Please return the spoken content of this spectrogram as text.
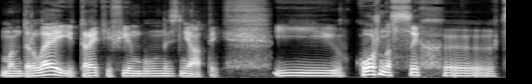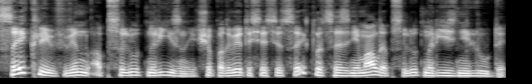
Мандерлей, і третій фільм був не знятий. І кожна з цих е, циклів він абсолютно різний. Якщо подивитися ці цикли, це знімали абсолютно різні люди.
